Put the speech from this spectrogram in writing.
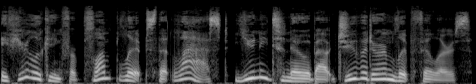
If you're looking for plump lips that last, you need to know about Juvederm lip fillers.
